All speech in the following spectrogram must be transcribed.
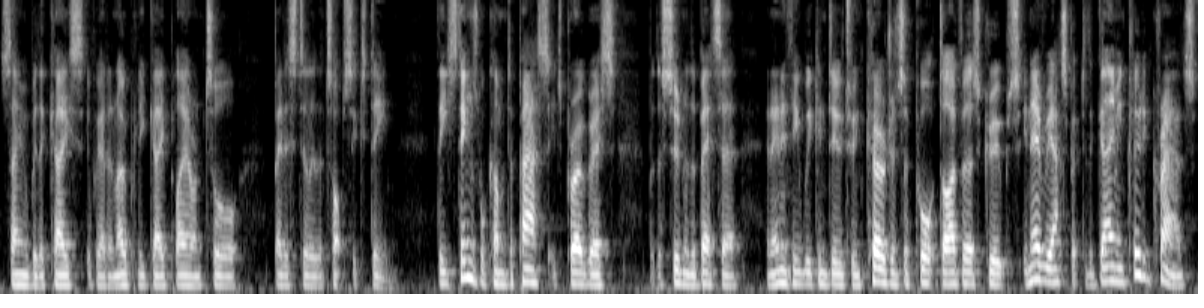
Same would be the case if we had an openly gay player on tour, better still in the top 16. These things will come to pass, it's progress, but the sooner the better, and anything we can do to encourage and support diverse groups in every aspect of the game, including crowds,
